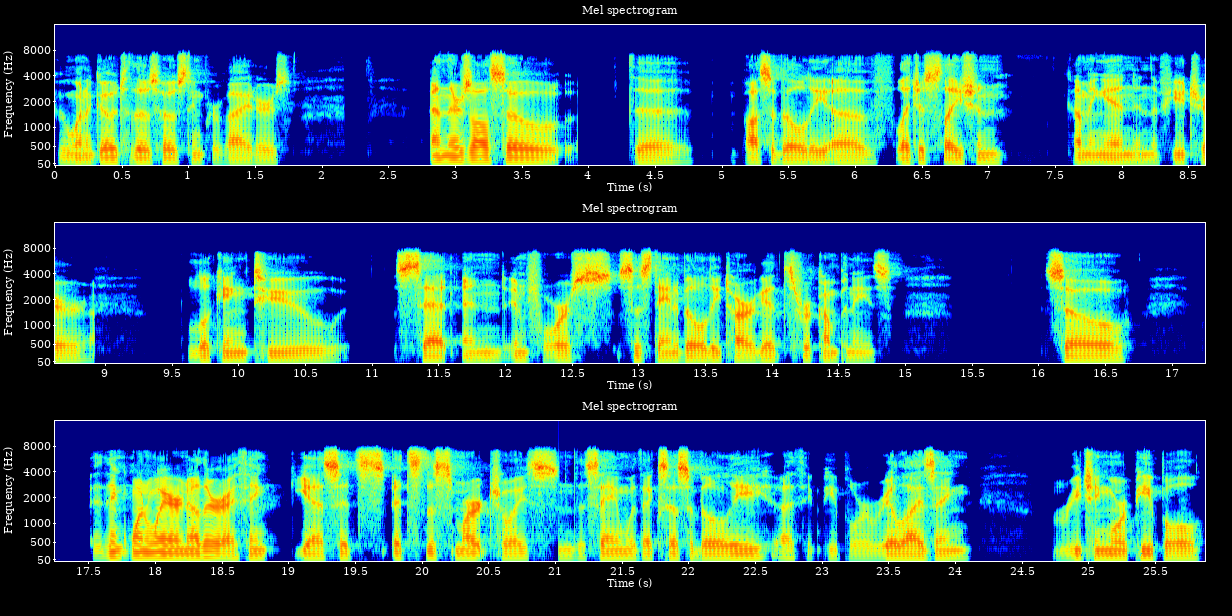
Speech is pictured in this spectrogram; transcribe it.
who want to go to those hosting providers. And there's also the possibility of legislation coming in in the future looking to set and enforce sustainability targets for companies so I think one way or another, I think yes, it's it's the smart choice. And the same with accessibility. I think people are realizing reaching more people,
